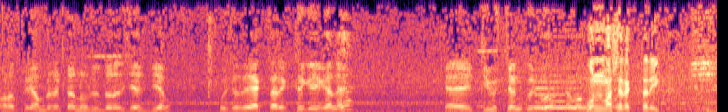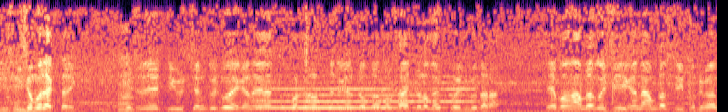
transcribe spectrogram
হঠাৎ করে আমরা একটা নজর ধরেছি এসডিএম। কইছে যে এক তারিখ থেকে এখানে টিউ স্ট্যান্ড করব এবং কোন মাসের এক তারিখ? ডিসেম্বর এক তারিখ। যে টিউ স্ট্যান্ড করব এখানে প্রশাসন থেকে যত সাহায্য লাগে করে দিব তারা। এবং আমরা কইছি, এখানে আমরা যে পরিমাণ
